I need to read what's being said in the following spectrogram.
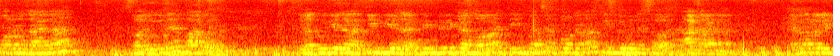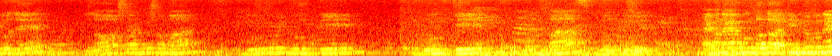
পনেরো যায় না ছয় দুগুণে বারো। এবার দুই দিয়ে যায় না তিন দিয়ে যায় তিন তিরিকা নয় তিন পাঁচে পনেরো তিন দুগুণে ছয় আর যায় না। এখন আমরা লিখব যে লসাগু সমান দুই গুণ তিন গুণ তিন গুণ পাঁচ গুণ দুই। এখন দেখা গুণ কত হয়? তিন দুগুণে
